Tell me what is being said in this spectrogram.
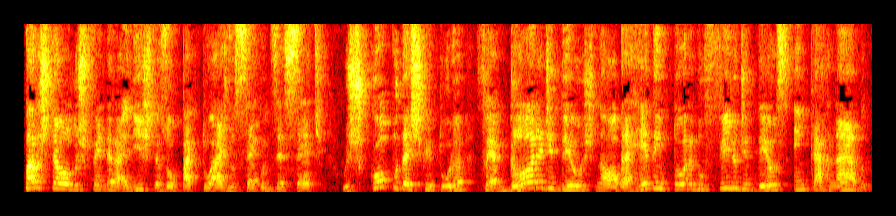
Para os teólogos federalistas ou pactuais do século XVII, o escopo da Escritura foi a glória de Deus na obra redentora do Filho de Deus encarnado.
